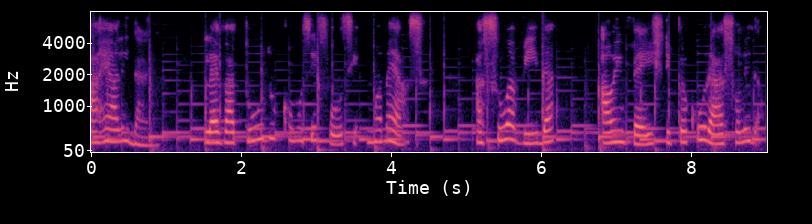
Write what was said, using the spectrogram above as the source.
a realidade levar tudo como se fosse uma ameaça. A sua vida, ao invés de procurar a solidão,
